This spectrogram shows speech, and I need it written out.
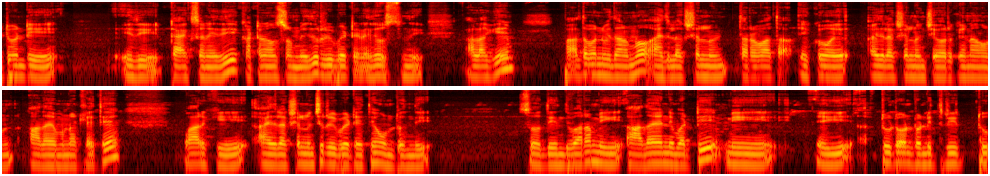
ఎటువంటి ఇది ట్యాక్స్ అనేది కట్టనవసరం లేదు రిబేట్ అనేది వస్తుంది. అలాగే పాత పన్ను విధానంలో ఐదు లక్షల తర్వాత ఎక్కువ ఐదు లక్షల నుంచి ఎవరికైనా ఆదాయం ఉన్నట్లయితే వారికి ఐదు లక్షల నుంచి రిబేట్ అయితే ఉంటుంది. సో దీని ద్వారా మీ ఆదాయాన్ని బట్టి మీ two thousand twenty three to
